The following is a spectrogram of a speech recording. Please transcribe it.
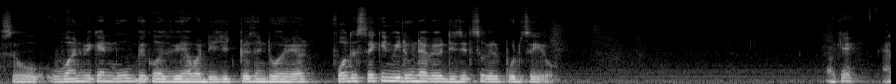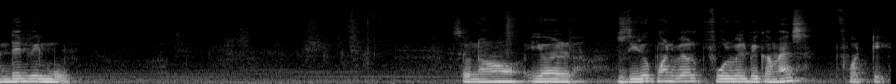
So one we can move because we have a digit present over here. For the second we don't have a digit so we'll put zero. Okay? And then we'll move so now your 0 0.4 will become as 40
